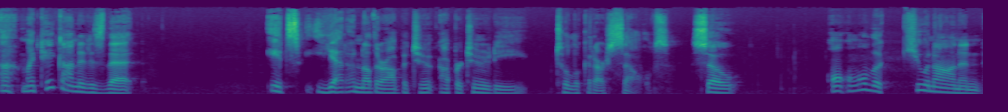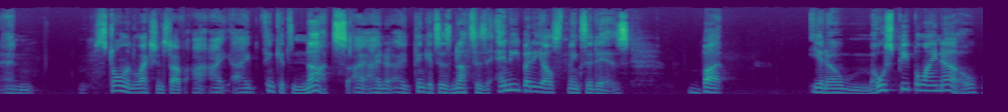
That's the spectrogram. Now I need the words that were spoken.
Uh, my take on it is that it's yet another opportun- opportunity to look at ourselves. So all, all the QAnon and, and stolen election stuff, I, I think it's nuts. I, I, I think it's as nuts as anybody else thinks it is. But, you know, most people I know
